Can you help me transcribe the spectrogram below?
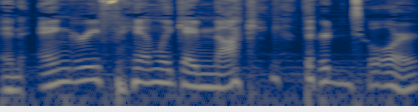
An angry family came knocking at their door,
